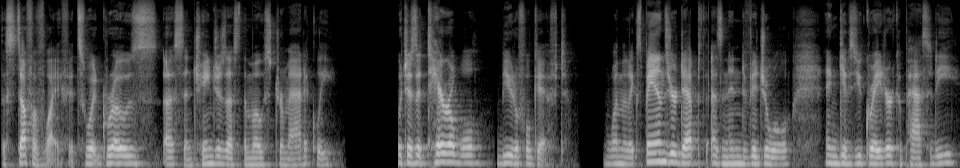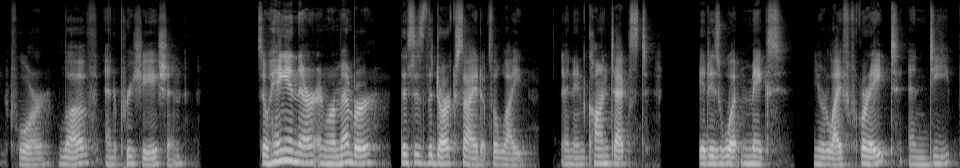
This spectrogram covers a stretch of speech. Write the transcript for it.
the stuff of life. It's what grows us and changes us the most dramatically, which is a terrible, beautiful gift. One that expands your depth as an individual and gives you greater capacity for love and appreciation. So hang in there and remember this is the dark side of the light. And in context, it is what makes your life great and deep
